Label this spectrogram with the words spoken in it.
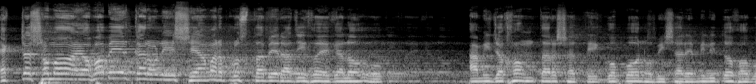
একটা সময় অভাবের কারণে সে আমার প্রস্তাবে রাজি হয়ে গেল। আমি যখন তার সাথে গোপন অভিসারে মিলিত হব,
